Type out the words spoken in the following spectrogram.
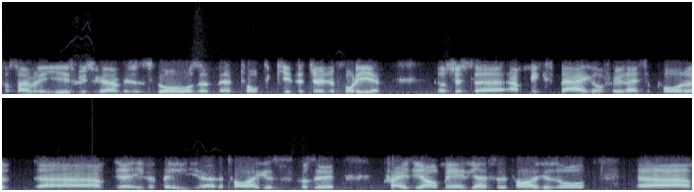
for so many years, we used to go and visit schools and, and talk to kids at junior footy, and it was just a, a mixed bag of who they supported. Um, yeah, either be know, the Tigers because their crazy old man goes for the Tigers, or um,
